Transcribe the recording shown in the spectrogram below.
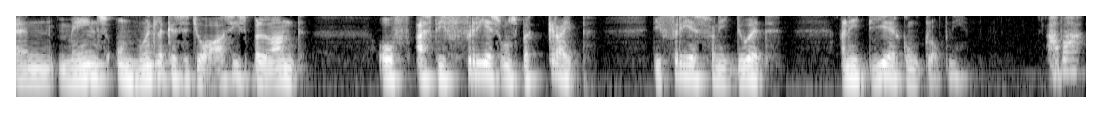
in mens onmoontlike situasies beland of as die vrees ons bekruip, die vrees van die dood aan die deur kom klop nie. Abba,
